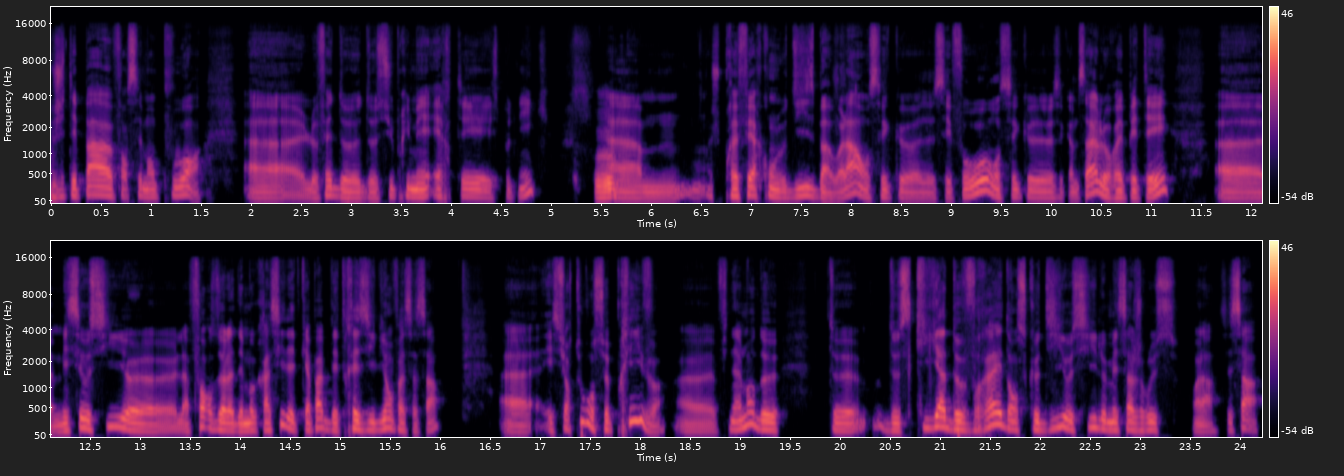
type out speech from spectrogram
j'étais pas forcément pour euh, le fait de, de supprimer RT et Sputnik. Mmh. Euh, je préfère qu'on le dise, bah voilà, on sait que c'est faux, on sait que c'est comme ça, le répéter. Euh, mais c'est aussi euh, la force de la démocratie d'être capable d'être résilient face à ça. Et surtout, on se prive finalement de de, ce qu'il y a de vrai dans ce que dit aussi le message russe. Voilà, c'est ça.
